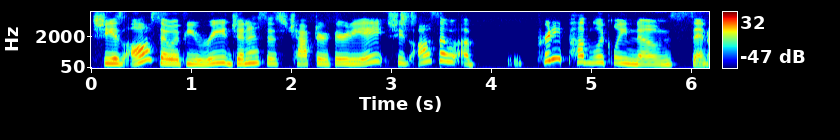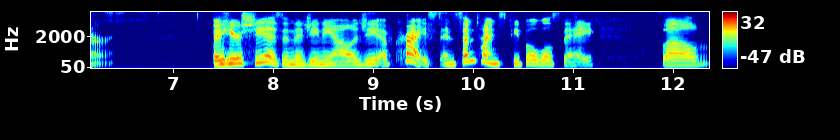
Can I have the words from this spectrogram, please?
She is also, if you read Genesis chapter 38, she's also a pretty publicly known sinner. But here she is in the genealogy of Christ. And sometimes people will say, well,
